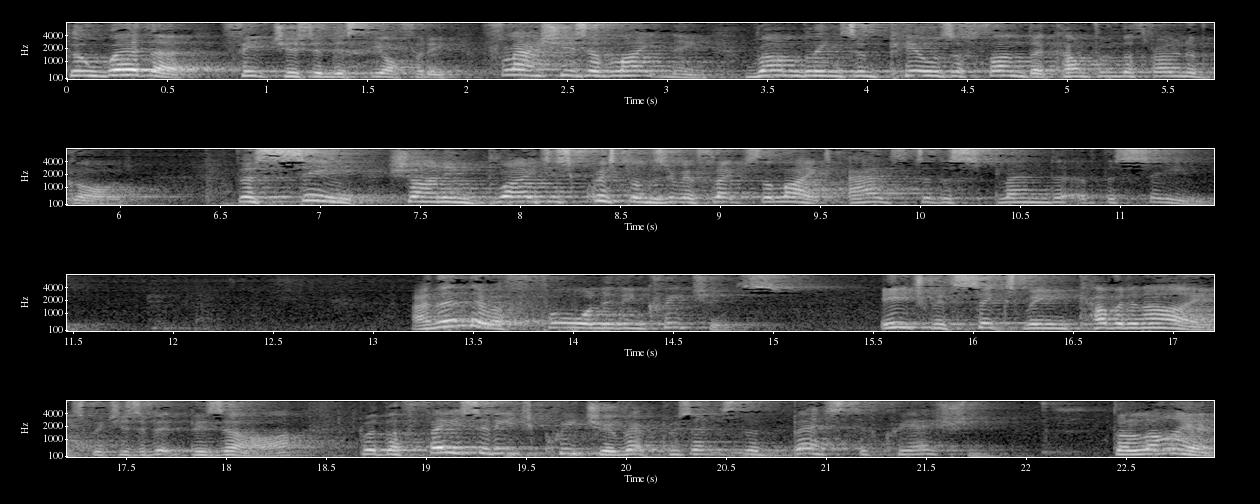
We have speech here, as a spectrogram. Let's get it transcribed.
The weather features in this theophany. Flashes of lightning, rumblings and peals of thunder come from the throne of God. The sea, shining bright as crystal as it reflects the light, adds to the splendour of the scene. And then there are four living creatures, each with six being covered in eyes, which is a bit bizarre, but the face of each creature represents the best of creation the lion,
